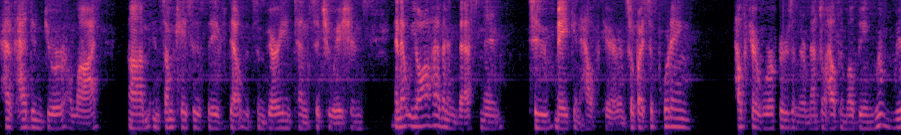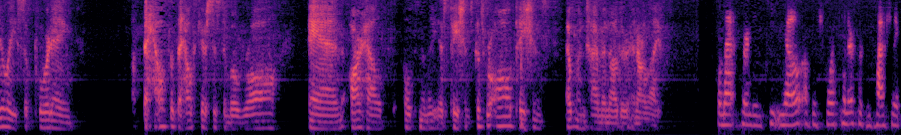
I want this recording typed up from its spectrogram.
have had to endure a lot. Um, in some cases, they've dealt with some very intense situations, and that we all have an investment to make in healthcare. And so, by supporting healthcare workers and their mental health and well-being, we're really supporting the health of the healthcare system overall and our health ultimately as patients, because we're all patients at one time or another in our life. Well, Matt Herndon, CEO of the Schwartz Center for Compassionate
